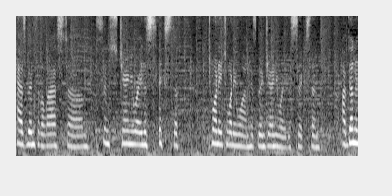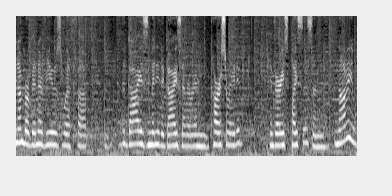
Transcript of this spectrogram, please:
has been for the last um, since January the sixth of 2021 has been January the sixth, and I've done a number of interviews with uh, the guys, many of the guys that are incarcerated in various places, and not even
